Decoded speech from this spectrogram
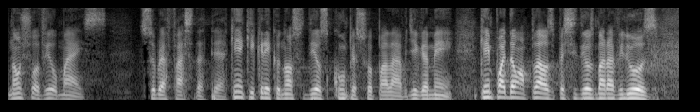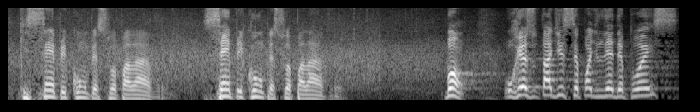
não choveu mais sobre a face da terra. Quem aqui crê que o nosso Deus cumpre a sua palavra? Diga amém. Quem pode dar um aplauso para esse Deus maravilhoso que sempre cumpre a sua palavra? Sempre cumpre a sua palavra. Bom, o resultado disso você pode ler depois,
